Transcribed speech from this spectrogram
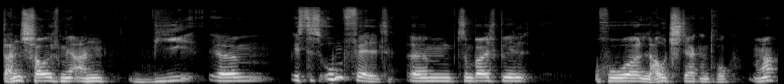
dann schaue ich mir an, wie ähm, ist das Umfeld? Ähm, zum Beispiel hoher Lautstärkendruck. Ja?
